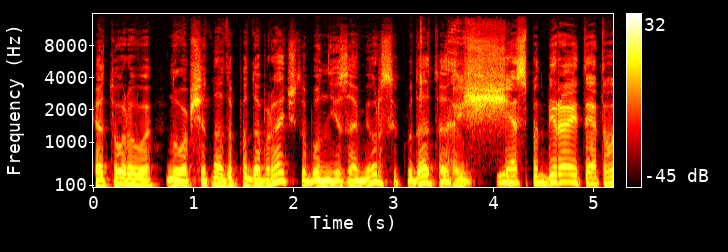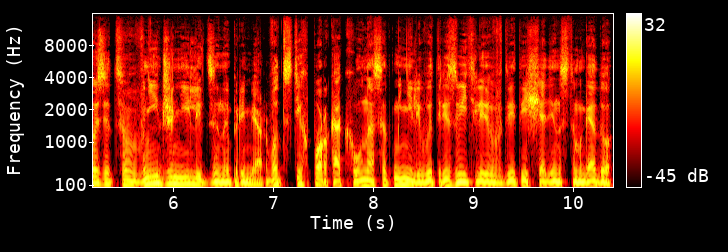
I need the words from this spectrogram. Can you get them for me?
которого, ну, вообще-то надо подобрать, чтобы он не замерз и куда-то... Сейчас подбирают и отвозят в Ниджи-Нилидзе, например. Вот с тех пор, как у нас отменили вытрезвители в 2011 году,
